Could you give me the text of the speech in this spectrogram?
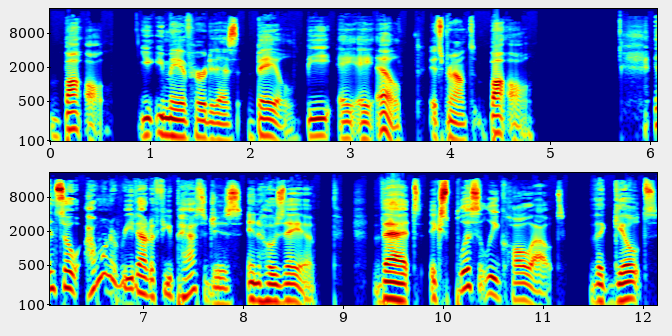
Baal. You, you may have heard it as Baal, B A A L. It's pronounced Baal. And so I want to read out a few passages in Hosea that explicitly call out the guilt,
